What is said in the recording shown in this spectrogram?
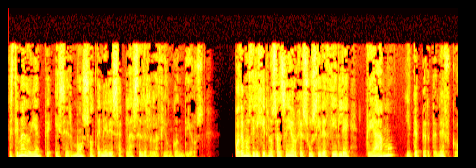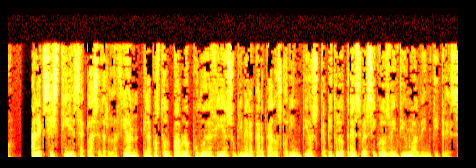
Estimado oyente, es hermoso tener esa clase de relación con Dios. Podemos dirigirnos al Señor Jesús y decirle, te amo y te pertenezco. Al existir esa clase de relación, el apóstol Pablo pudo decir en su primera carta a los Corintios, capítulo 3, versículos 21 al 23.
